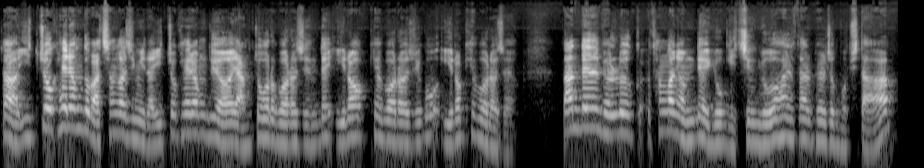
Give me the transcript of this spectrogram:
자, 이쪽 해령도 마찬가지입니다. 이쪽 해령도요. 양쪽으로 벌어지는데 이렇게 벌어지고 이렇게 벌어져요. 딴 데는 별로 상관이 없는데 여기 지금 요 화살표 좀 봅시다.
